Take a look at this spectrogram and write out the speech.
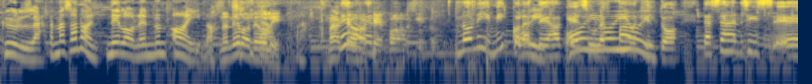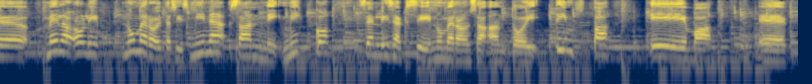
Kyllä. Mä sanoin, nelonen on aina. No nelonen oli. Mä käyn Nelonen. hakemaan palkinto. No niin, Mikko Oi, lähtee hakemaan oi, sulle oi, palkintoa. Tässähän siis, äh, meillä oli numeroita siis minä, Sanni, Mikko. Sen lisäksi numeronsa antoi Timppa, Eeva, äh,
